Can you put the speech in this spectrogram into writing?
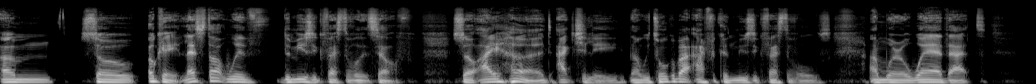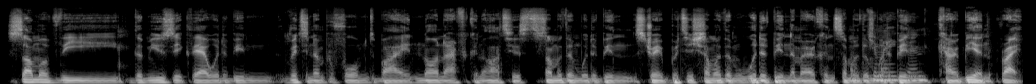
Um, so okay, let's start with the music festival itself. So I heard actually, now we talk about African music festivals, and we're aware that some of the the music there would have been written and performed by non-African artists. Some of them would have been straight British, some of them would have been American, some of them would have been Caribbean, right?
